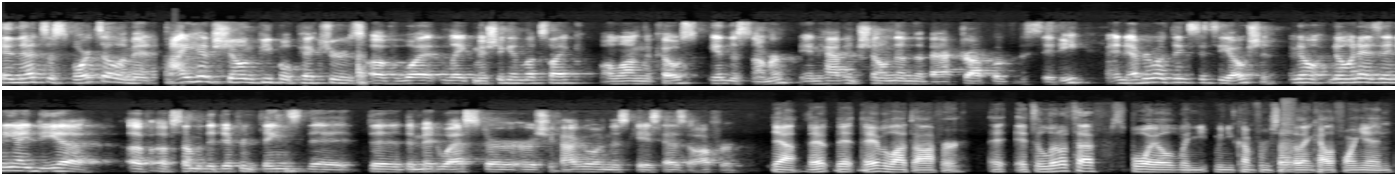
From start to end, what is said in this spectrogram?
and that's a sports element. I have shown people pictures of what Lake Michigan looks like along the coast in the summer and haven't shown them the backdrop of the city. And everyone thinks it's the ocean. No, no one has any idea of, of some of the different things that the, the Midwest or, or Chicago in this case has to offer. Yeah, they, they, they have a lot to offer. It, it's a little tough spoiled when you when you come from Southern California and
